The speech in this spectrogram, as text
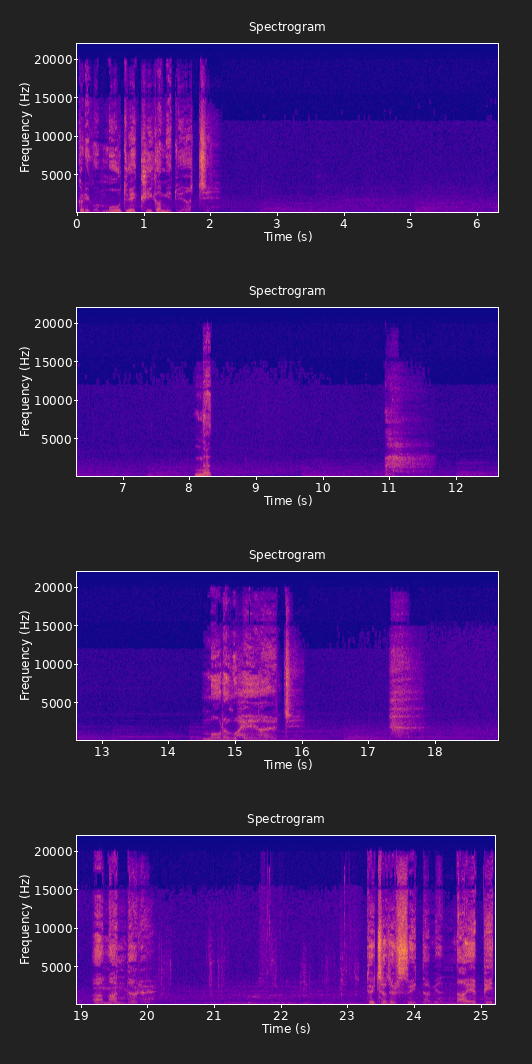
그리고 모두의 귀감이 되었지. 난 뭐라고 해야 할지 아만다를 되찾을 수 있다면 나의 빛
